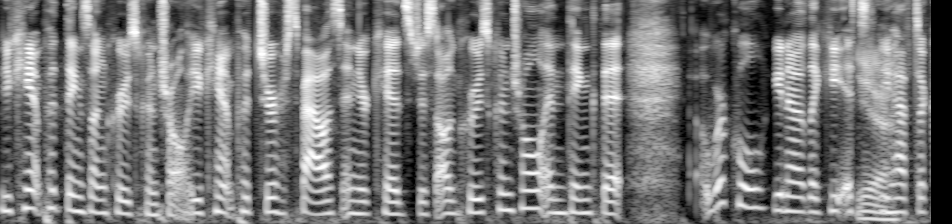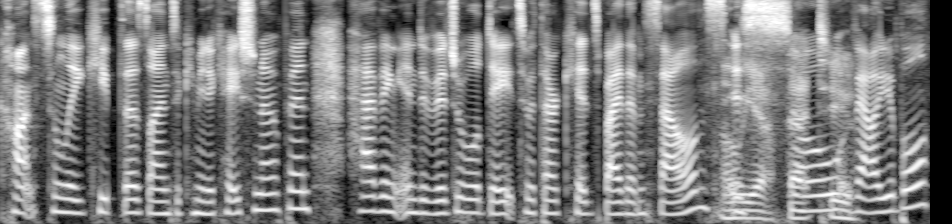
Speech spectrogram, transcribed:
You can't put things on cruise control. You can't put your spouse and your kids just on cruise control and think that we're cool. You know, like it's Yeah. you have to constantly keep those lines of communication open. Having individual dates with our kids by themselves Oh, is yeah, so valuable,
